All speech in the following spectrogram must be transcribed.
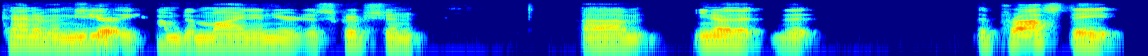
kind of immediately sure. come to mind in your description. Um, you know that the the prostate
